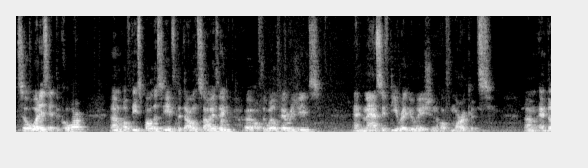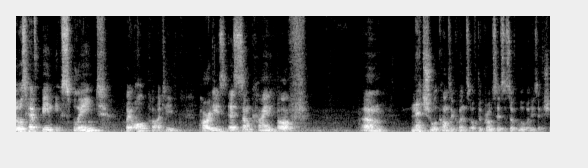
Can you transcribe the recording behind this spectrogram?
So what is at the core um, of these policies? It's the downsizing uh, of the welfare regimes, and massive deregulation of markets. Um, and those have been explained by all party, parties as some kind of um, natural consequence of the processes of globalization.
